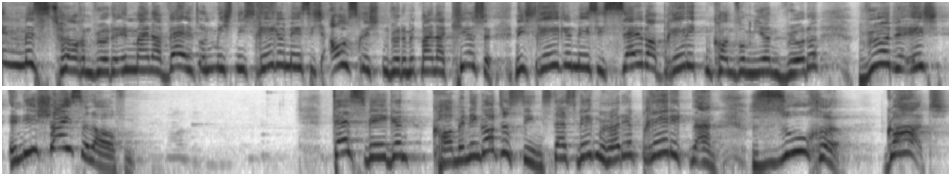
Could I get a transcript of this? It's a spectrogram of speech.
einen Mist hören würde in meiner Welt und mich nicht regelmäßig ausrichten würde mit meiner Kirche, nicht regelmäßig selber Predigten konsumieren würde, würde ich in die Scheiße laufen. Deswegen komm in den Gottesdienst. Deswegen hör dir Predigten an. Suche Gott.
